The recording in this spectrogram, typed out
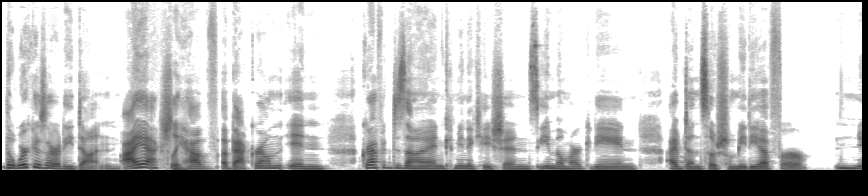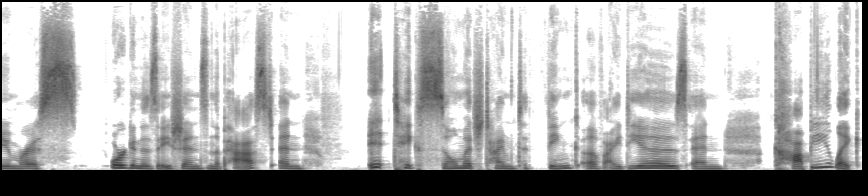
the work is already done. I actually mm-hmm. have a background in graphic design, communications, email marketing. I've done social media for numerous organizations in the past and it takes so much time to think of ideas and copy like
